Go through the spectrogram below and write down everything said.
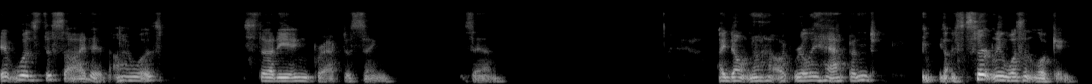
it was decided I was studying, practicing Zen. I don't know how it really happened. I certainly wasn't looking.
